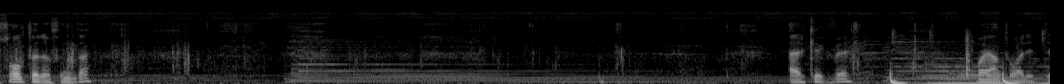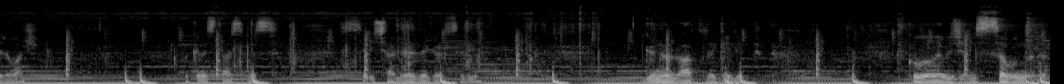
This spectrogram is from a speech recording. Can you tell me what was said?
Sol tarafında erkek ve bayan tuvaletleri var. Bakın isterseniz size içerileri de göstereyim. Gönül rahatlığıyla gelip kullanabileceğimiz sabunları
